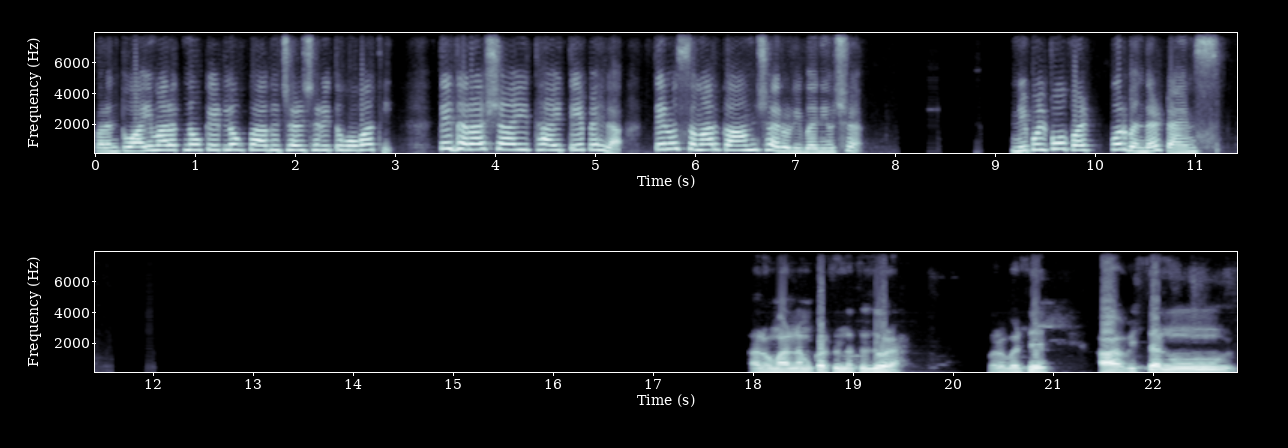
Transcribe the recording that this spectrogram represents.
પરંતુ આ ઇમારતનો કેટલોક ભાગ જર્જરિત હોવાથી તે ધરાશાયી થાય તે પહેલા તેનું સમારકામ જરૂરી બન્યું છે. નિપુલ પોપટ, પોરબંદર ટાઈમ્સ. હાલો, મારું નામ કરતું નતું જોરા. બરોબર છે? આ વિસ્તારનું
